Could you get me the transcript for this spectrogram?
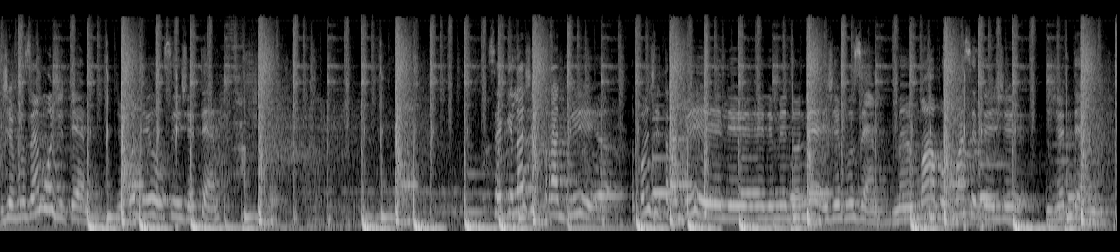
Je vous aime ou je t'aime Je peux dire aussi je t'aime. C'est que là, j'ai traduit, euh, quand j'ai traduit, il, me donnait je vous aime. Mais moi, pour moi, c'était je, je t'aime.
